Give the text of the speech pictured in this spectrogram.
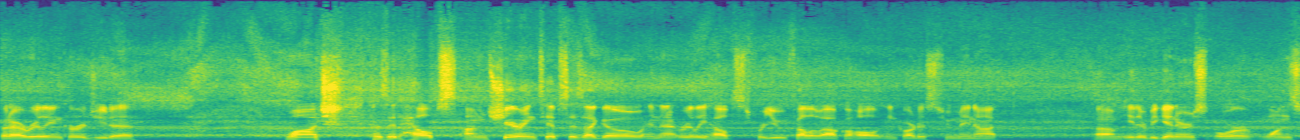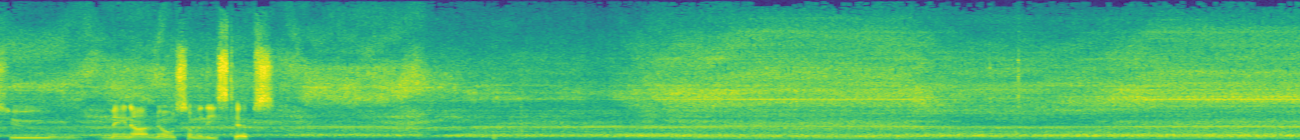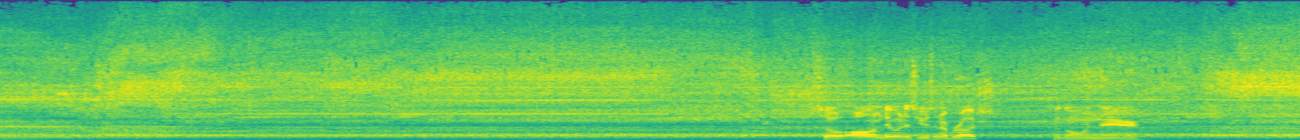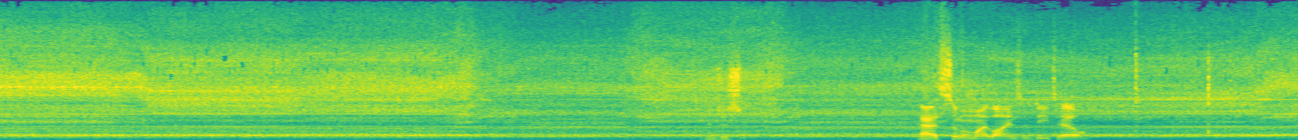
but I really encourage you to watch because it helps. I'm sharing tips as I go, and that really helps for you, fellow alcohol ink artists who may not, um, either beginners or ones who may not know some of these tips. So all I'm doing is using a brush to go in there. And just add some of my lines of detail.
